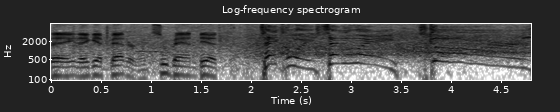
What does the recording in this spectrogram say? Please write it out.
they, they get better, and Subban did. Takeaway, send away, scores!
